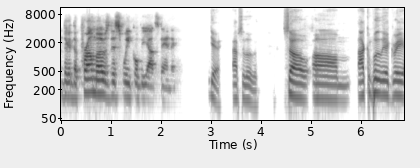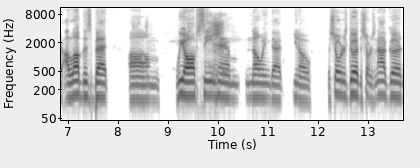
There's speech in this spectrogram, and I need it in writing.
the the promos this week will be outstanding. Yeah, absolutely. So um, I completely agree. I love this bet. Um, we all have seen him knowing that you know the shoulder's good, the shoulder's not good.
